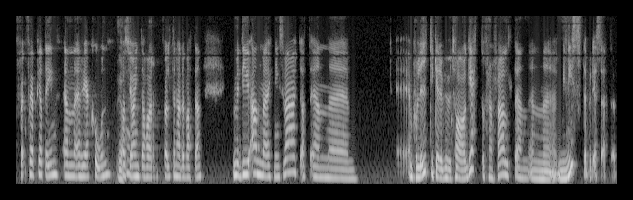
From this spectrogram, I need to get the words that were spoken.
får jag peta in en, en reaktion? Ja. Fast jag inte har följt den här debatten. Men det är ju anmärkningsvärt att en, eh, en politiker överhuvudtaget och framförallt en, en eh, minister på det sättet,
